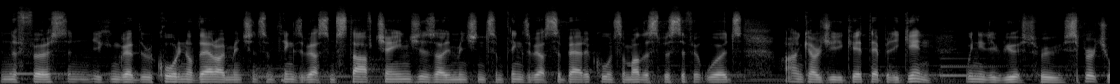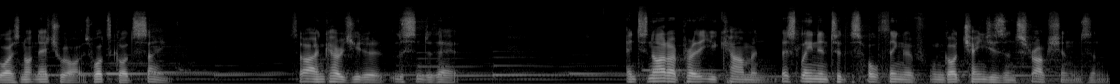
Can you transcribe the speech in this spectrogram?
in the first, and you can grab the recording of that. I mentioned some things about some staff changes. I mentioned some things about sabbatical and some other specific words. I encourage you to get that. But again, we need to view it through spiritual eyes, not natural eyes. What's God saying? So I encourage you to listen to that. And tonight I pray that you come and let's lean into this whole thing of when God changes instructions and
